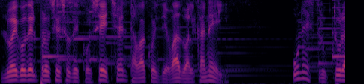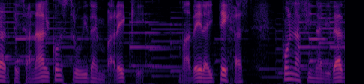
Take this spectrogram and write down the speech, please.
Luego del proceso de cosecha, el tabaco es llevado al caney, una estructura artesanal construida en bareque, madera y tejas, con la finalidad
